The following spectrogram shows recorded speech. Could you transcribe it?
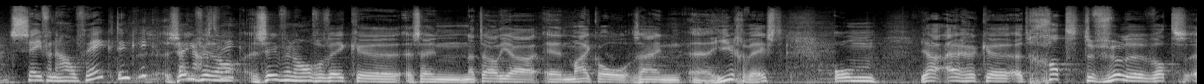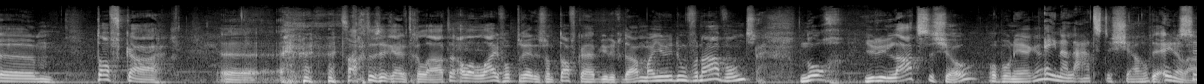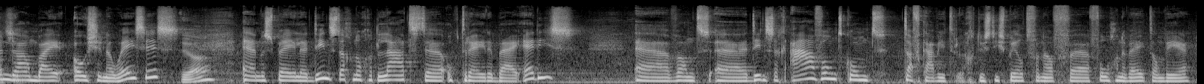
Zeven en een half week, denk ik. Zeven, en een hal- weken. zeven en een halve week zijn Natalia en Michael zijn eh, hier geweest om ja, eigenlijk eh, het gat te vullen wat ehm, Tafka achter zich heeft gelaten. Alle live optredens van Tafka hebben jullie gedaan. Maar jullie doen vanavond nog jullie laatste show op Bonaire. Eén na laatste show. De ene laatste. Sundown bij Ocean Oasis. Ja? En we spelen dinsdag nog het laatste optreden bij Eddie's. Eh, want eh, dinsdagavond komt Tafka weer terug. Dus die speelt vanaf eh, volgende week dan weer.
